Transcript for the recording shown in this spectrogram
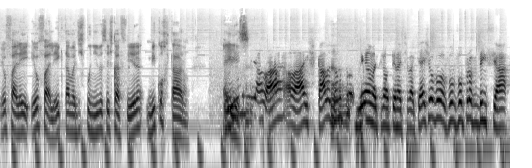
eu falei, eu falei que tava disponível sexta-feira, me cortaram. É e, isso. Olha lá, olha lá, a escala dando problema aqui na Alternativa Cash. Eu vou, vou, vou providenciar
